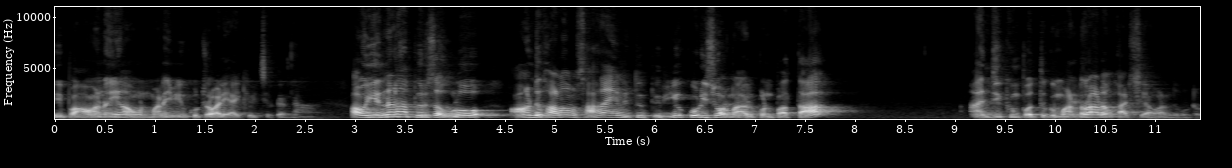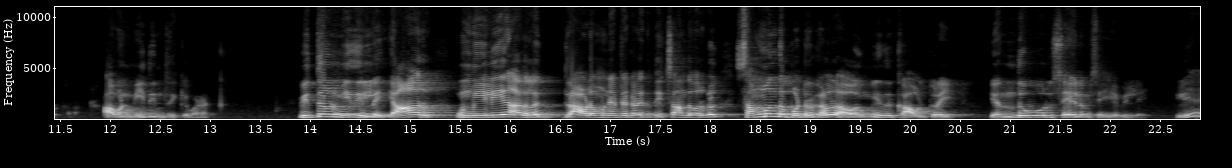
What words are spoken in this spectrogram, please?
இப்போ அவனையும் அவன் மனைவியும் குற்றவாளி ஆக்கி வச்சிருக்காங்க. அவன் என்னடா பெருசா அவ்வளோ ஆண்டு காலம் சாராயம் விற்று பெரிய கோடீஸ்வரனா இருப்பான்னு பார்த்தா அஞ்சுக்கும் பத்துக்கும் அன்றாடம் காட்சியாக வாழ்ந்து கொண்டிருக்கிறான். அவன் மீது இன்றைக்கு வழக்கு. வித்தவன் மீது இல்லை. யார் உண்மையிலேயே அதில் திராவிட முன்னேற்ற கழகத்தை சார்ந்தவர்கள் சம்பந்தப்பட்டிருக்கார்கள் அவர் மீது காவல்துறை எந்த ஒரு செயலும் செய்யவில்லை. இல்லையா?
